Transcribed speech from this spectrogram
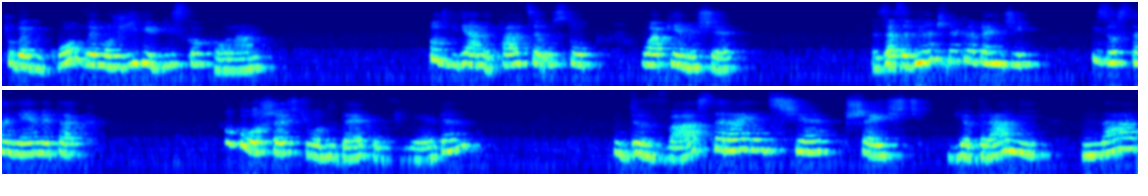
czubek głowy możliwie blisko kolan. Podwijamy palce u stóp, łapiemy się za zewnętrzne krawędzi i zostajemy tak około sześciu oddechów. Jeden, dwa, starając się przejść biodrami nad,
